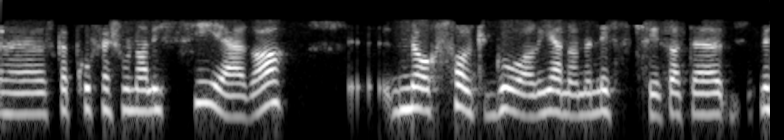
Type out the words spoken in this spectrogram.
eh, skal professionalisere eh, når folk går gjennom en livskrise. At det, vi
